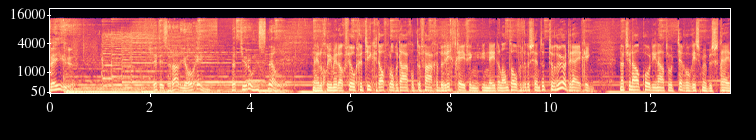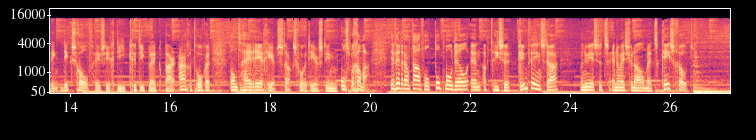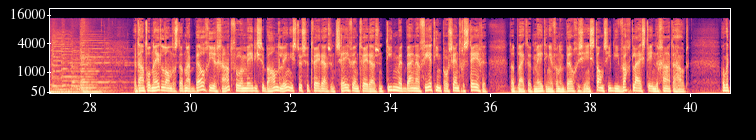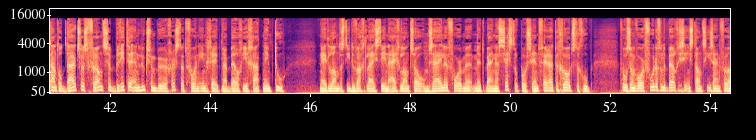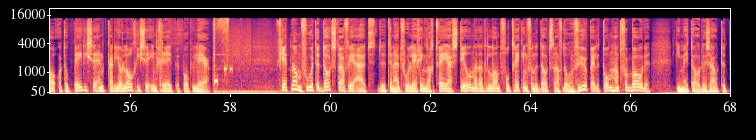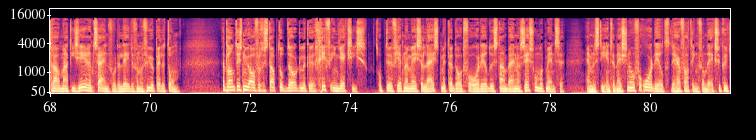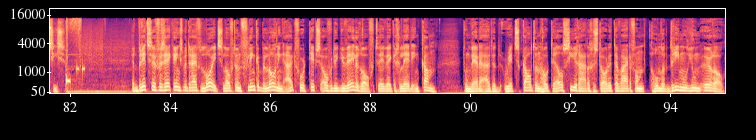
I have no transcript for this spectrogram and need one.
Twee uur. Dit is Radio 1 met Jeroen Snel. Een hele goede middag. Veel kritiek de afgelopen dagen op de vage berichtgeving in Nederland... over de recente terreurdreiging. Nationaal coördinator terrorismebestrijding Dick Schoof... heeft zich die kritiek blijkbaar aangetrokken... want hij reageert straks voor het eerst in ons programma. En verder aan tafel topmodel en actrice Kim Veenstra... Maar nu is het NOS Journaal met Kees Groot. Het aantal Nederlanders dat naar België gaat voor een medische behandeling... is tussen 2007 en 2010 met bijna 14% gestegen. Dat blijkt uit metingen van een Belgische instantie... die wachtlijsten in de gaten houdt. Ook het aantal Duitsers, Fransen, Britten en Luxemburgers... dat voor een ingreep naar België gaat, neemt toe. Nederlanders die de wachtlijsten in eigen land zo omzeilen... vormen met bijna 60% veruit de grootste groep. Volgens een woordvoerder van de Belgische instantie... zijn vooral orthopedische en cardiologische ingrepen populair. Vietnam voert de doodstraf weer uit. De tenuitvoerlegging lag twee jaar stil nadat het land voltrekking van de doodstraf door een vuurpeloton had verboden. Die methode zou te traumatiserend zijn voor de leden van een vuurpeloton. Het land is nu overgestapt op dodelijke gifinjecties. Op de Vietnamese lijst met ter dood veroordeelden staan bijna 600 mensen. Amnesty International veroordeelt de hervatting van de executies. Het Britse verzekeringsbedrijf Lloyds looft een flinke beloning uit... voor tips over de juwelenroof twee weken geleden in Cannes. Toen werden uit het Ritz-Carlton Hotel sieraden gestolen... ter waarde van 103 miljoen euro.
